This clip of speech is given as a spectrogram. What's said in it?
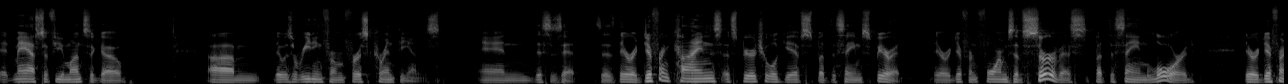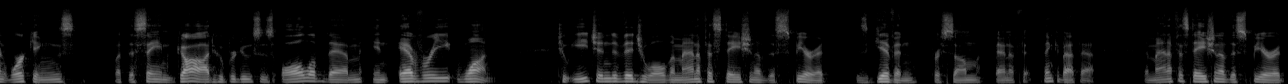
at, Mass a few months ago, um, there was a reading from 1 Corinthians and this is it. It says, There are different kinds of spiritual gifts, but the same Spirit. There are different forms of service, but the same Lord. There are different workings, but the same God who produces all of them in every one. To each individual, the manifestation of the Spirit is given for some benefit. Think about that. The manifestation of the Spirit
